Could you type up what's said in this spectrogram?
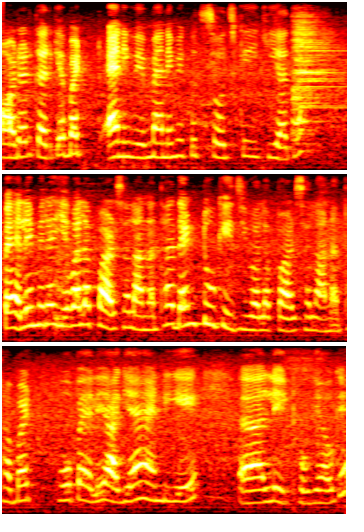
ऑर्डर करके बट एनीवे anyway, मैंने भी कुछ सोच के ही किया था। पहले मेरा ये वाला पार्सल आना था देन टू के जी वाला पार्सल आना था बट वो पहले आ गया एंड ये आ, लेट हो गया ओके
